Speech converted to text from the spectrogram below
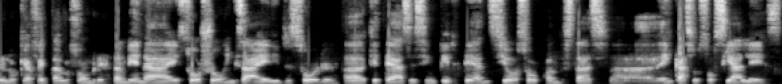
de lo que afecta a los hombres. También hay Social Anxiety Disorder, que te hace sentirte ansioso cuando estás en casos sociales.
